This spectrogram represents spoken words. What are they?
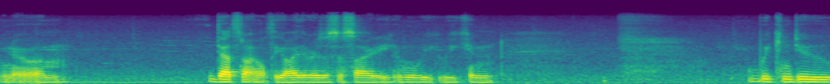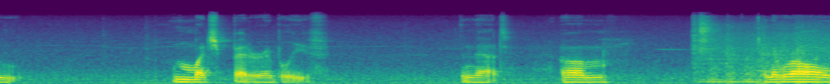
You know, um, that's not healthy either as a society. I mean, we, we can we can do much better, I believe, than that. Um, and that we're all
